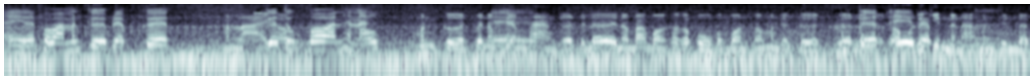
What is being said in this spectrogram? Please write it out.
อันนี้นะเพราะว่ามันเกิดแบบเกิดมันหลายเกิดทุกบอนหั่นน่ะเขามันเกิดเป็นน้ำเออเค็มทางเกิดไปเลยนะบางบอลเขากระปลูกบางบอลเขามันก็เกิดเกิดมันเกิเลยดเขาเอ้ยไม่ได้แบบกินนะนะอืมมันเป็นแบบ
